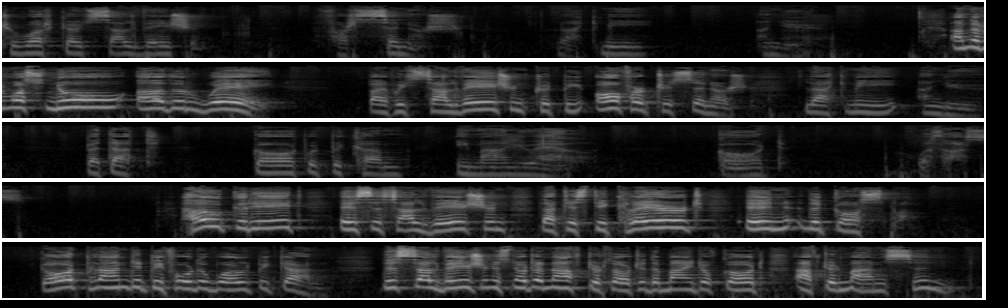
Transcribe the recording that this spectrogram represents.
to work out salvation for sinners like me and you. And there was no other way by which salvation could be offered to sinners like me and you, but that God would become Emmanuel, God with us. How great is the salvation that is declared in the gospel? God planned it before the world began. This salvation is not an afterthought in the mind of God after man sinned.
